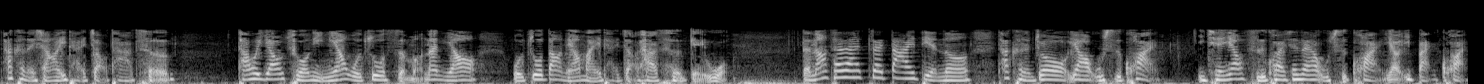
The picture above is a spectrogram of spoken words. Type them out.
他可能想要一台脚踏车。他会要求你，你要我做什么？那你要我做到，你要买一台脚踏车给我。等到他再再大一点呢，他可能就要五十块，以前要十块，现在要五十块，要一百块，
